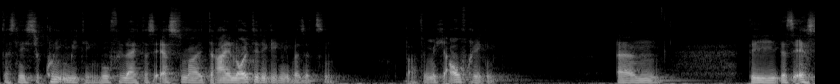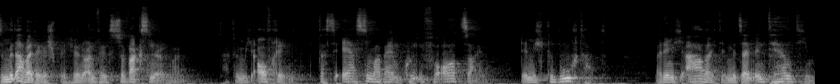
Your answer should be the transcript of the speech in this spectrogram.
Das nächste Kundenmeeting, wo vielleicht das erste Mal drei Leute dir gegenüber sitzen, war für mich aufregend. Ähm, die, das erste Mitarbeitergespräch, wenn du anfängst zu wachsen irgendwann, war für mich aufregend. Das erste Mal beim Kunden vor Ort sein, der mich gebucht hat, bei dem ich arbeite, mit seinem internen Team.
